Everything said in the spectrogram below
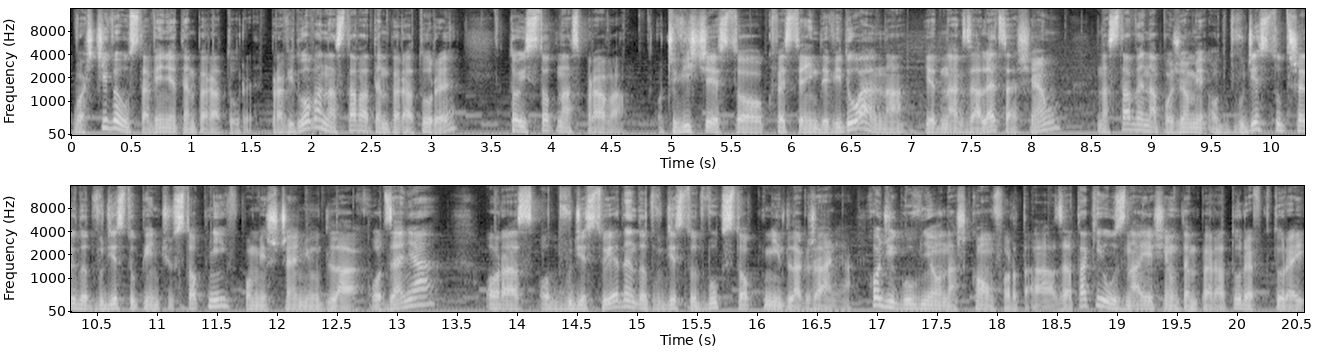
właściwe ustawienie temperatury. Prawidłowa nastawa temperatury to istotna sprawa. Oczywiście jest to kwestia indywidualna, jednak zaleca się nastawy na poziomie od 23 do 25 stopni w pomieszczeniu dla chłodzenia oraz od 21 do 22 stopni dla grzania. Chodzi głównie o nasz komfort, a za taki uznaje się temperaturę, w której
